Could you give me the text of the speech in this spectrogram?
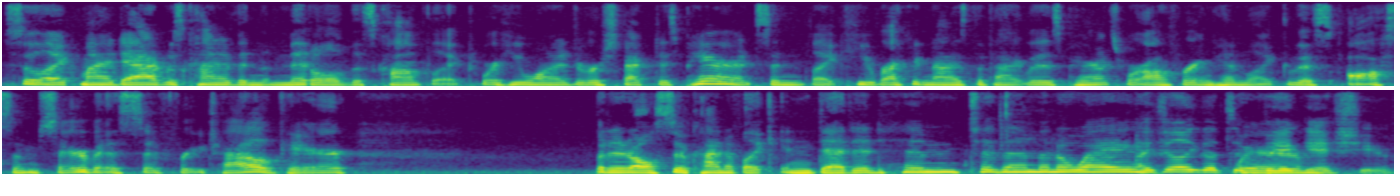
so like my dad was kind of in the middle of this conflict where he wanted to respect his parents and like he recognized the fact that his parents were offering him like this awesome service of free childcare. But it also kind of like indebted him to them in a way I feel like that's a big issue.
